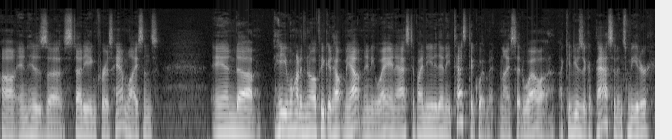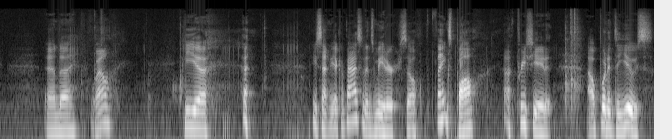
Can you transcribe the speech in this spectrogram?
uh, in his uh, studying for his ham license. And uh, he wanted to know if he could help me out in any way and asked if I needed any test equipment. And I said, well, uh, I could use a capacitance meter. And, uh, well, he, he sent me a capacitance meter. So thanks, Paul. I appreciate it. I'll put it to use.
